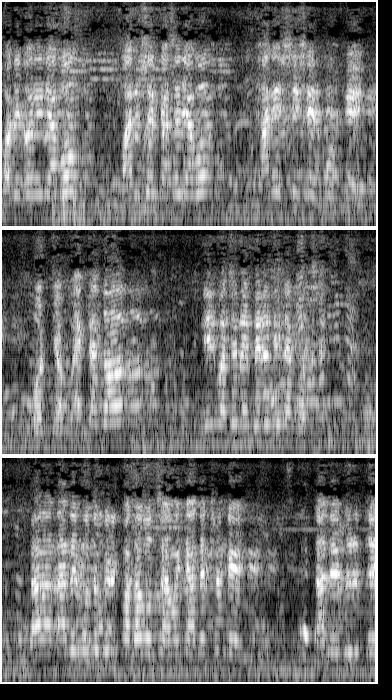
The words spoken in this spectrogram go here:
ঘরে ঘরে যাব, মানুষের কাছে যাব, ধানের শীষের পক্ষে ভোট যাব একটা দল নির্বাচনের বিরোধিতা করছে। তারা তাদের মতো করে কথা বলছে, আমি তাদের সঙ্গে তাদের বিরুদ্ধে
